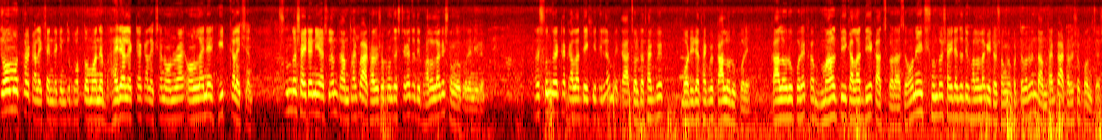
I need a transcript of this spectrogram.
চমৎকার কালেকশনটা কিন্তু বর্তমানে ভাইরাল একটা কালেকশন অনলাইনের হিট কালেকশন। সুন্দর শাড়িটা নিয়ে আসলাম, দাম থাকবে আঠারোশো পঞ্চাশ টাকা, যদি ভালো লাগে সংগ্রহ করে নেবেন। সুন্দর একটা কালার দেখিয়ে দিলাম, এটা আঁচলটা থাকবে, বডিটা থাকবে কালোর উপরে। কালোর উপরে মাল্টি কালার দিয়ে কাজ করা আছে। অনেক সুন্দর শাড়িটা যদি ভালো লাগে এটা সংগ্রহ করতে পারবেন, দাম থাকবে আঠারোশো পঞ্চাশ।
